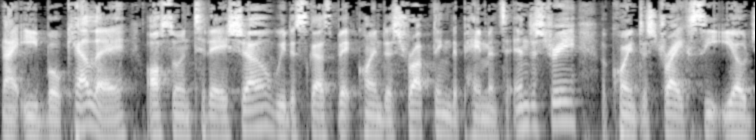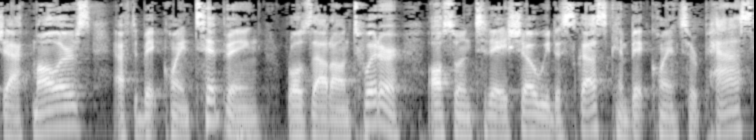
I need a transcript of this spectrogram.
Nayib Bukele. Also in today's show, we discussed Bitcoin disrupting the payments industry, according to Strike CEO Jack Mallers, after Bitcoin tipping rolls out on Twitter. Also in today's show, we discussed can Bitcoin surpass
